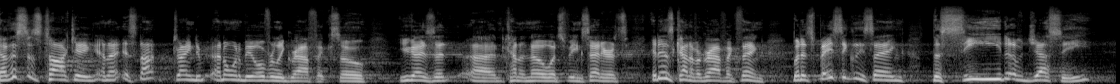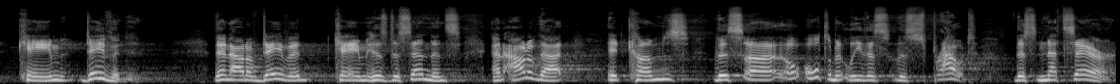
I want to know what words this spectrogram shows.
Now, this is talking, and it's not trying to, I don't want to be overly graphic. So, you guys that uh, kind of know what's being said here, it's, it is kind of a graphic thing, but it's basically saying the seed of Jesse came David. Then out of David came his descendants, and out of that, it comes this, uh, ultimately, this, this sprout, this netzer,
